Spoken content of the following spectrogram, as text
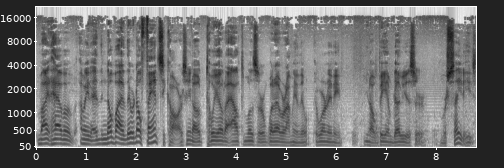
might have a. I mean, nobody. There were no fancy cars. You know, Toyota Altimas or whatever. I mean, there, there weren't any, you know, BMWs or Mercedes,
